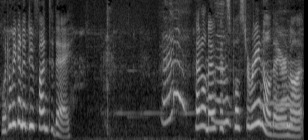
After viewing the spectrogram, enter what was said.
What are we gonna do fun today? I don't know if it's supposed to rain all day or not.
